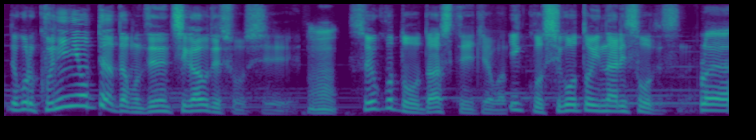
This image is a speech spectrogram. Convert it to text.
ん。で、これ国によっては多分全然違うでしょうし、うん。そういうことを出していけば、一個仕事になりそうですね。これ、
